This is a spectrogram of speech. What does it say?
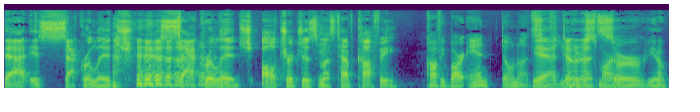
That is sacrilege. sacrilege. All churches must have coffee. Coffee bar and donuts. Yeah, donuts smart. or you know,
